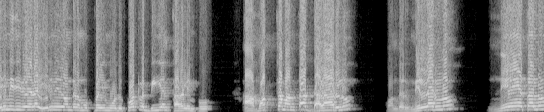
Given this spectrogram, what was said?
ఎనిమిది వేల ఎనిమిది వందల ముప్పై మూడు కోట్ల బియ్యం తరలింపు. ఆ మొత్తం అంతా దళారులు కొందరు మిల్లర్లు నేతలు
